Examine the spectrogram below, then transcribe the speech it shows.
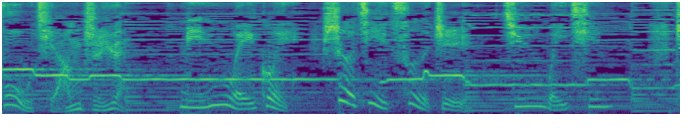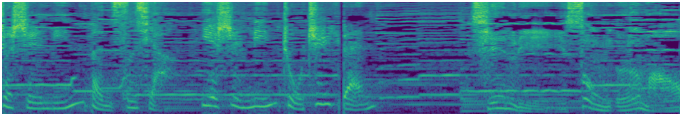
富强之愿。民为贵，社稷次之，君为轻。这是民本思想，也是民主之源。千里送鹅毛，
